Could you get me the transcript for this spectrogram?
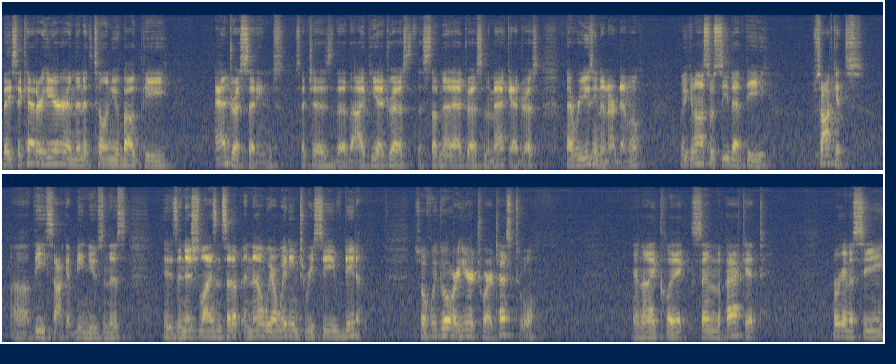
basic header here and then it's telling you about the address settings such as the, the IP address, the subnet address, and the MAC address that we're using in our demo. We can also see that the sockets, uh, the socket being used in this, is initialized and set up and now we are waiting to receive data. So if we go over here to our test tool and I click send the packet we're going to see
